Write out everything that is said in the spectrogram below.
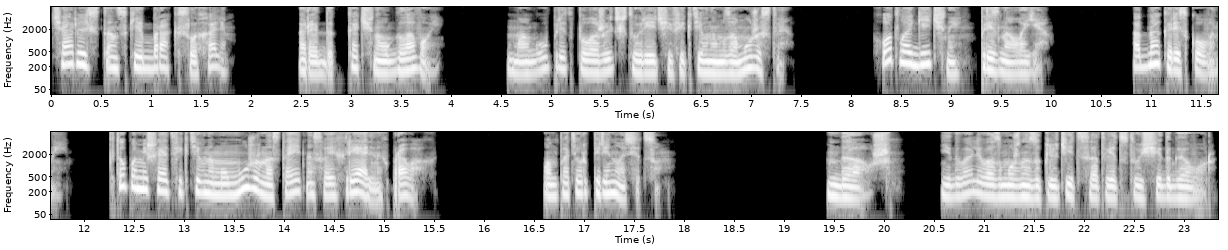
«Чарльстонский брак слыхали?» Реддок качнул головой. «Могу предположить, что речь о фиктивном замужестве». «Ход логичный», — признала я. Однако рискованный. Кто помешает фиктивному мужу настоять на своих реальных правах? Он потер переносицу. Да уж, едва ли возможно заключить соответствующий договор.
